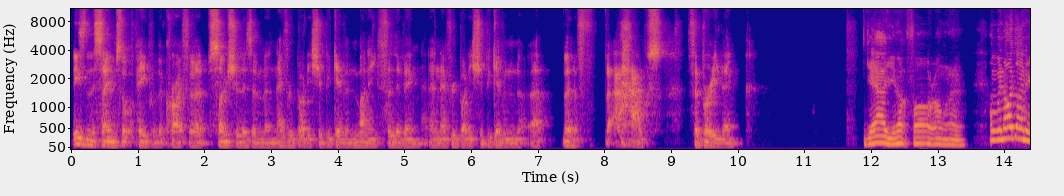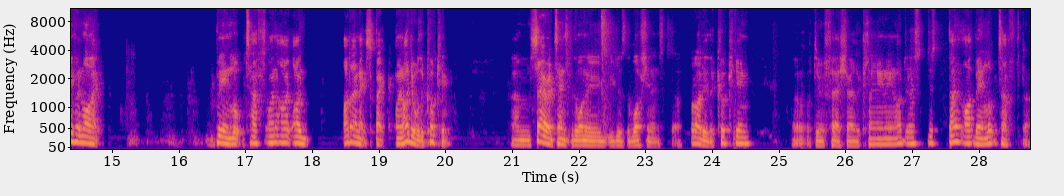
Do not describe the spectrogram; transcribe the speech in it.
These are the same sort of people that cry for socialism and everybody should be given money for living and everybody should be given a, a, a house for breathing. Yeah, you're not far wrong there. I mean, I don't even like being looked after. I, mean, I, I, I don't expect. I mean, I do all the cooking. Um, Sarah tends to be the one who, who does the washing and stuff, but I do the cooking. Uh, do a fair share of the cleaning. I just just don't like being looked after.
